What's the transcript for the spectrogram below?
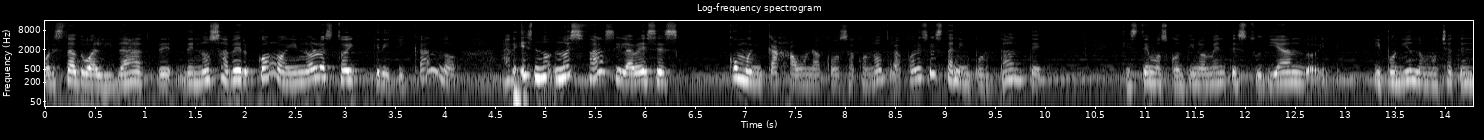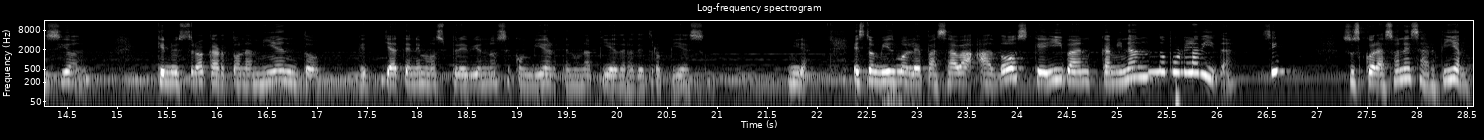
por esta dualidad de, no saber cómo, y no lo estoy criticando. A veces no, no es fácil a veces cómo encaja una cosa con otra. Por eso es tan importante que estemos continuamente estudiando y, y poniendo mucha atención, que nuestro acartonamiento que ya tenemos previo no se convierta en una piedra de tropiezo. Mira, esto mismo le pasaba a dos que iban caminando por la vida, ¿sí? Sus corazones ardían,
